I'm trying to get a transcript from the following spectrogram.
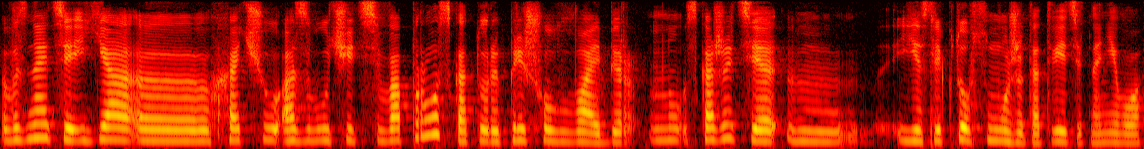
Вы знаете, я э, хочу озвучить вопрос, который пришел в Вайбер. Ну, скажите, м, если кто сможет ответить на него.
